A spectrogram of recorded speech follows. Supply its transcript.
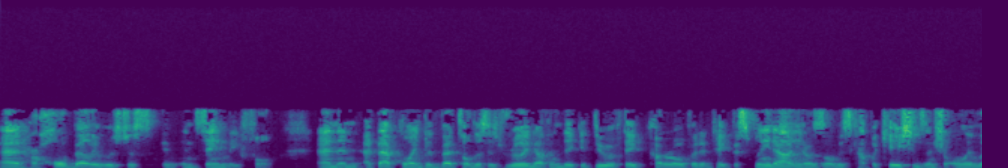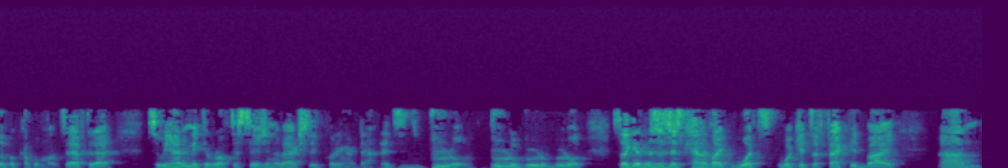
and her whole belly was just in, insanely full. And then at that point, the vet told us there's really nothing they could do if they cut her open and take the spleen out. You know, there's all these complications, and she'll only live a couple months after that. So we had to make the rough decision of actually putting her down. It's, it's brutal, brutal, brutal, brutal. So again, this is just kind of like what's what gets affected by um,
